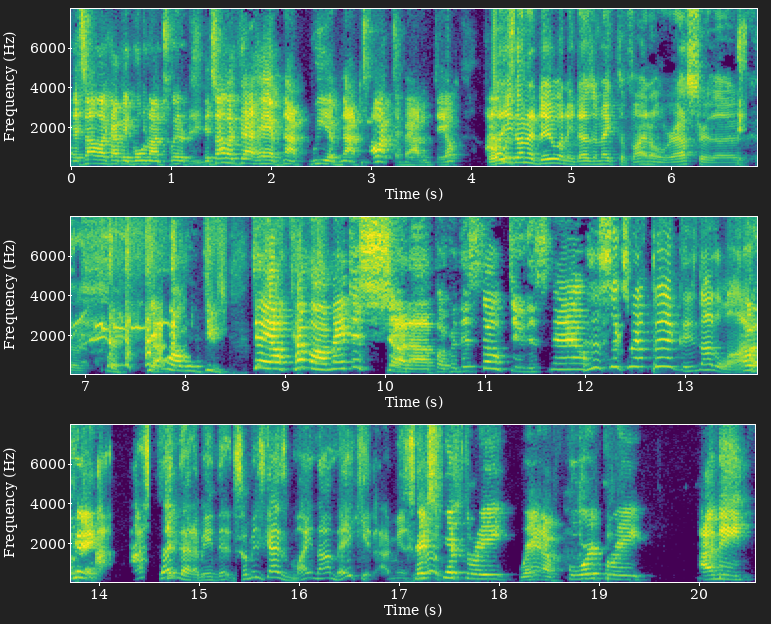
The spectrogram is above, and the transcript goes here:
It's not like I've been going on Twitter. It's not like I have not. We have not talked about him, Dale. I What are you gonna do when he doesn't make the final roster though? 'Cause Yeah, oh, dude. Dale, come on, man. Just shut up over this. Don't do this now. he's a six round pick. He's not a lot. Okay. I said that. I mean, some of these guys might not make it. I mean, Six foot three, ran a four three. I mean,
